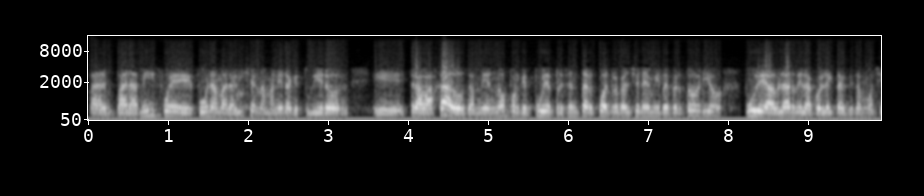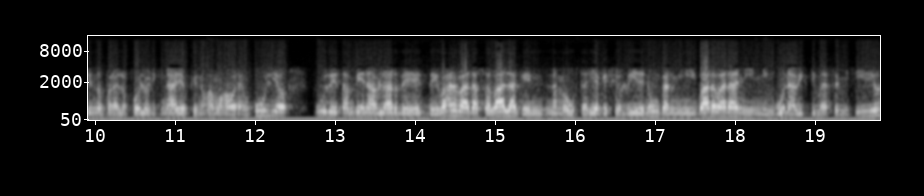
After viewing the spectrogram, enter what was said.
para, mí fue, fue una maravilla en la manera que estuvieron eh, trabajados también, ¿no? Porque pude presentar cuatro canciones de mi repertorio, pude hablar de la colecta que estamos haciendo para los pueblos originarios que nos vamos ahora en julio, pude también hablar de, de Bárbara Zavala, que no me gustaría que se olvide nunca ni Bárbara ni ninguna víctima de femicidio,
